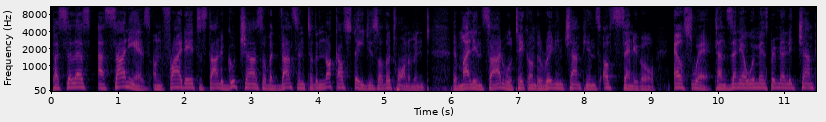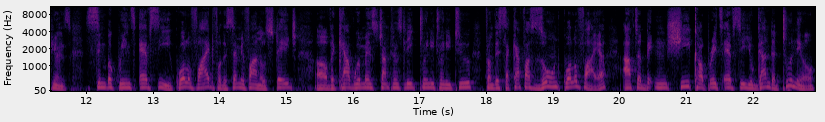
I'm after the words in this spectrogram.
Parcelles Assainies on Friday to stand a good chance of advancing to the knockout stages of the tournament. The Malian side will take on the reigning champions of Senegal. Elsewhere, Tanzania Women's Premier League champions Simba Queens FC qualified for the semi-final stage of the CAF Women's Champions League 2022 from the CECAFA Zone qualifier after beating She Corporates FC Uganda 2-0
